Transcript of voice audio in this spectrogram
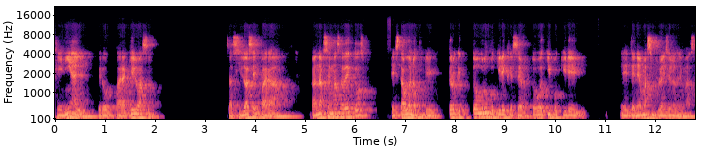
genial, pero ¿para qué lo hace? O sea, si lo hace para ganarse más adeptos, está bueno, porque creo que todo grupo quiere crecer, todo equipo quiere eh, tener más influencia en los demás.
